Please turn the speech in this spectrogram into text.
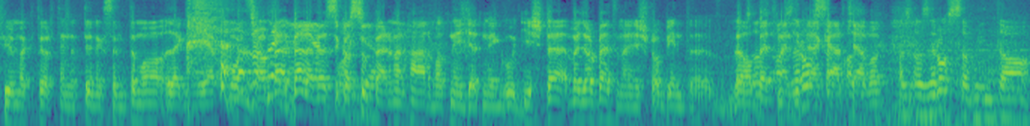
filmek történetének szerintem a legmélyebb pontja. Be, beleveszük a Superman 3-at, 4-et még úgy is, de, vagy a Batman és Robint, a az, Batman az, az, rosszabb, az, az, az, rosszabb, mint a,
